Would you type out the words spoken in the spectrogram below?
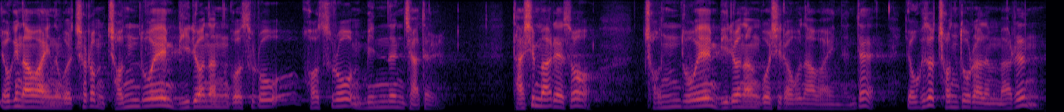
여기 나와 있는 것처럼 전도의 미련한 것으로 것으로 믿는 자들 다시 말해서 전도의 미련한 것이라고 나와 있는데 여기서 전도라는 말은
